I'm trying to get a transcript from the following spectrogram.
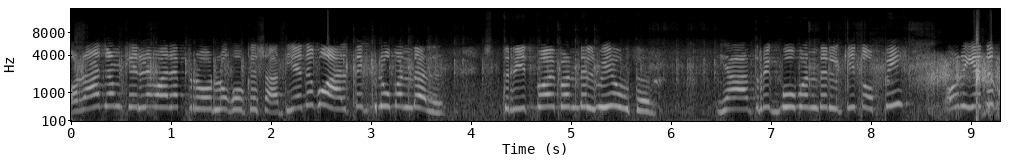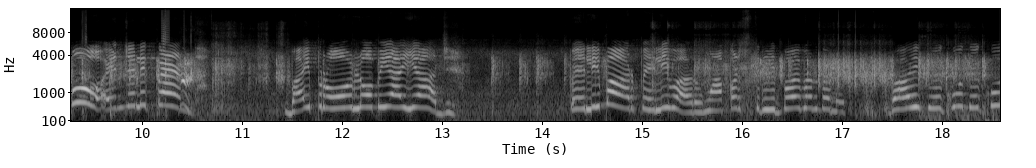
और आज हम खेलने वाले प्रो लोगों के साथ। ये देखो, आर्थिक blue bundle street boy bundle भी है उधर। ये आर्थिक ब्लू बंडल की टोपी। और ये देखो एंजेलिक पैंट भाई प्रो लो भी आई आज। पहली बार पहली बार, वहाँ पर स्ट्रीट बॉय बंडल है। भाई, देखो देखो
